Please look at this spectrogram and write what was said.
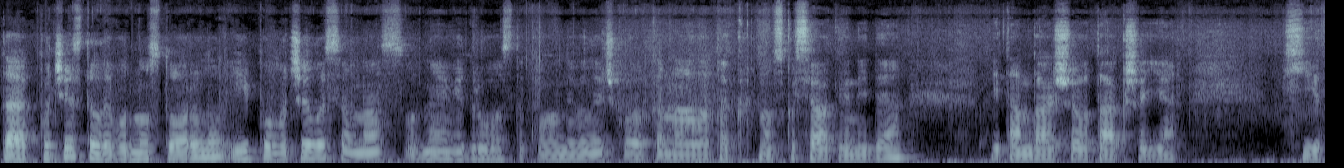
Так, почистили в одну сторону і вийшло в нас одне відро з такого невеличкого каналу. Так навскосяк він йде. І там далі отак ще є хід.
